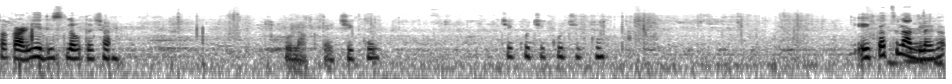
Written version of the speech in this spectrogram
सकाळी हे दिसलं होतं छान. चिकू लागतंय चिकू. चिकू चिकू चिकू. एकच लागलाय का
